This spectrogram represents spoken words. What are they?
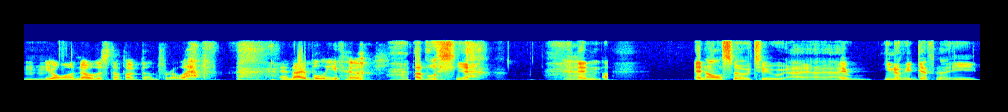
Mhm. You don't want to know the stuff I've done for a laugh, and I believe him. I believe, yeah. And and also too, I, I you know he definitely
